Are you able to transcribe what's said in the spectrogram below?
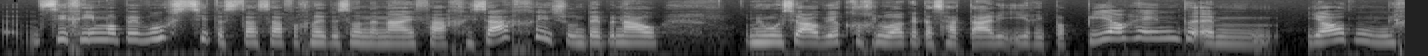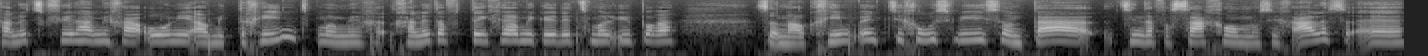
äh, sich immer bewusst sein, dass das einfach nicht so eine einfache Sache ist. Und eben auch, man muss ja auch wirklich schauen, dass halt alle ihre Papiere haben. Ähm, ja, man kann nicht das Gefühl haben, man kann ohne, auch mit dem Kind, man kann nicht einfach denken, ja, wir gehen jetzt mal über sondern auch die Kinder müssen sich ausweisen und da sind einfach Sachen, wo man sich alles äh,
